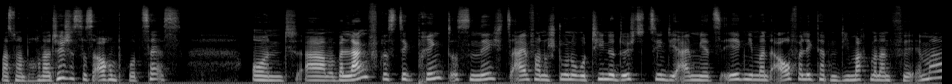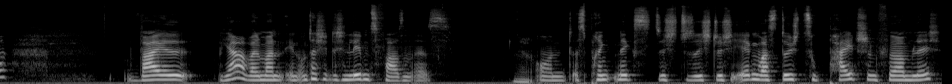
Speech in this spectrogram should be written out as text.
was man braucht. Natürlich ist das auch ein Prozess. Und ähm, aber langfristig bringt es nichts, einfach eine sture Routine durchzuziehen, die einem jetzt irgendjemand auferlegt hat und die macht man dann für immer, weil ja, weil man in unterschiedlichen Lebensphasen ist. Ja. Und es bringt nichts, sich, sich durch irgendwas durchzupeitschen förmlich,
